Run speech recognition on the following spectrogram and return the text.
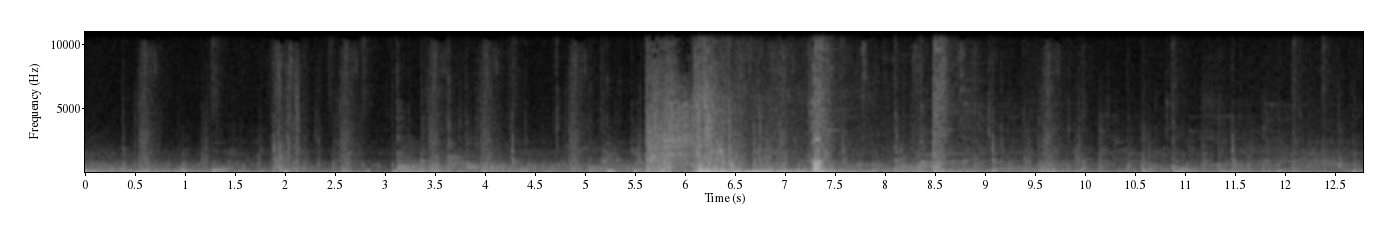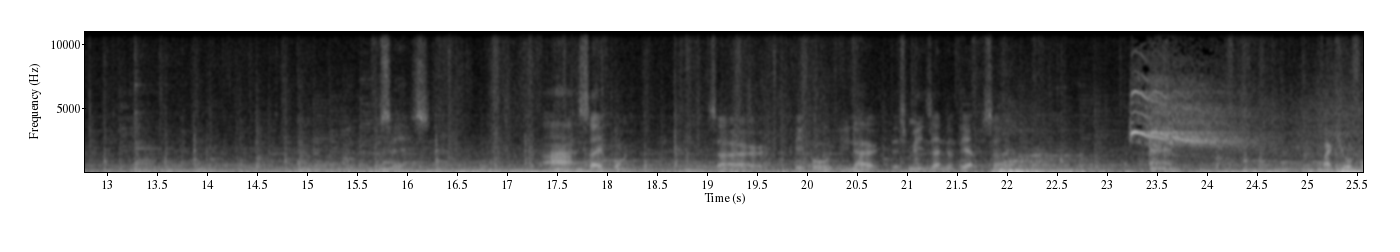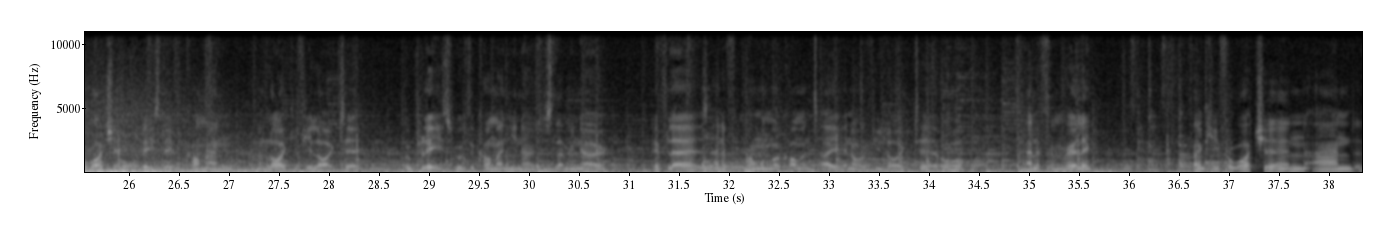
What's this? Ah, save point. So, people, you know, this means end of the episode. Thank you all for watching. Please leave a comment and a like if you liked it. But please, with the comment, you know, just let me know if there's anything wrong with my commentating or if you liked it or anything really. Thank you for watching and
